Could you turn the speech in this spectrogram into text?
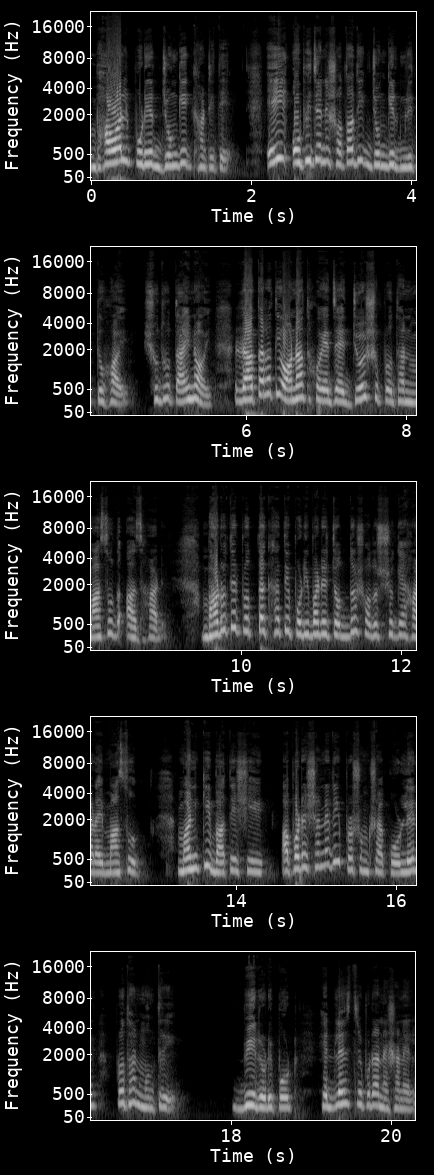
ভাওয়ালপুরের জঙ্গি ঘাঁটিতে। এই অভিযানে শতাধিক জঙ্গির মৃত্যু হয়। শুধু তাই নয়, রাতারাতি অনাথ হয়ে যায় জৈশ প্রধান মাসুদ আজহার। ভারতের প্রত্যাঘাতে পরিবারের চোদ্দ সদস্যকে হারায় মাসুদ। মন কি বাতে সেই অপারেশনেরই প্রশংসা করলেন প্রধানমন্ত্রী। Bureau report, headlines Tripura national.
